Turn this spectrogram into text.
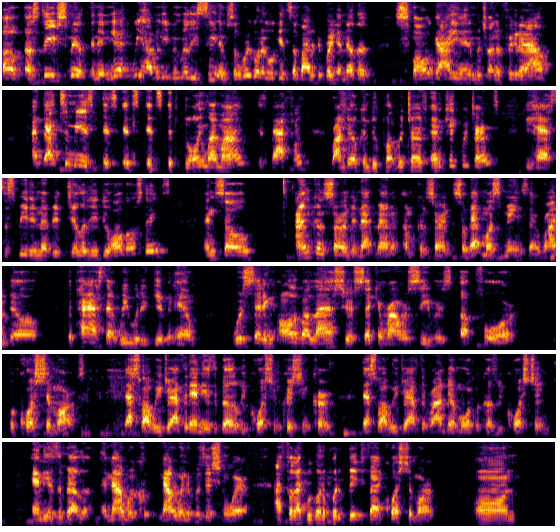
of, of Steve Smith, and then yet we haven't even really seen him. So we're going to go get somebody to bring another small guy in, and we're trying to figure that out. And that to me is it's it's it's it's blowing my mind. It's baffling. Rondale can do punt returns and kick returns. He has the speed and the agility to do all those things. And so I'm concerned in that manner. I'm concerned. So that must means that Rondale, the pass that we would have given him, we're setting all of our last year second round receivers up for for question marks. That's why we drafted Andy Isabella. We questioned Christian Kirk. That's why we drafted Rondale Moore because we questioned Andy Isabella. And now we're now we're in a position where I feel like we're going to put a big fat question mark on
